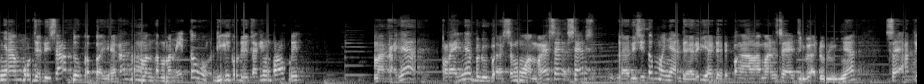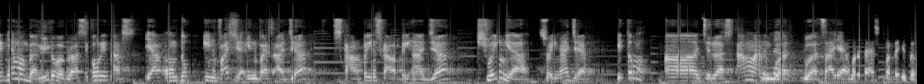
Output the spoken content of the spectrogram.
nyampur jadi satu kebanyakan teman-teman itu diikut di taking profit makanya plannya berubah semua. Makanya saya, saya dari situ menyadari ya dari pengalaman saya juga dulunya saya akhirnya membagi ke beberapa sekuritas. Yang untuk invest ya invest aja scalping scalping aja swing ya swing aja. Itu uh, jelas aman Benar. buat buat saya. Menurut saya seperti itu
